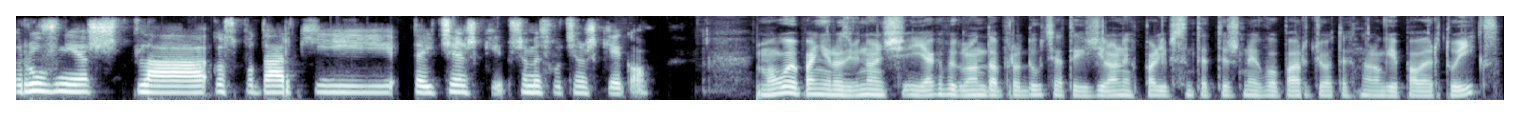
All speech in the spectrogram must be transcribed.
również dla gospodarki tej ciężkiej, przemysłu ciężkiego. Mogłaby Pani rozwinąć, jak wygląda produkcja tych zielonych paliw syntetycznych w oparciu o technologię Power to X?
